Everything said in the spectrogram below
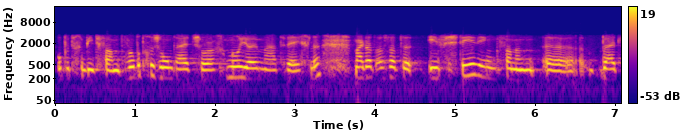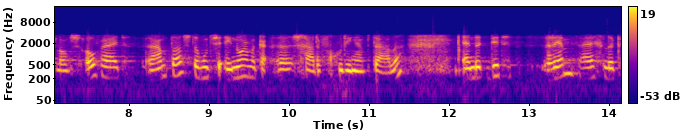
op het gebied van bijvoorbeeld gezondheidszorg, milieumaatregelen. Maar dat als dat de investering van een uh, buitenlandse overheid aanpast... dan moeten ze enorme uh, schadevergoedingen betalen. En de, dit remt eigenlijk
